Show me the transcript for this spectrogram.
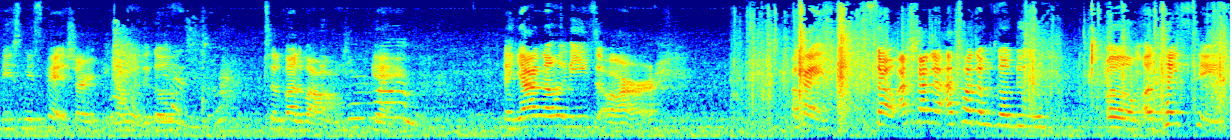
this miss pat shirt and i went to go to the volleyball game and y'all know who these are okay so I showed y'all, I told y'all I was gonna do um, a taste test.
